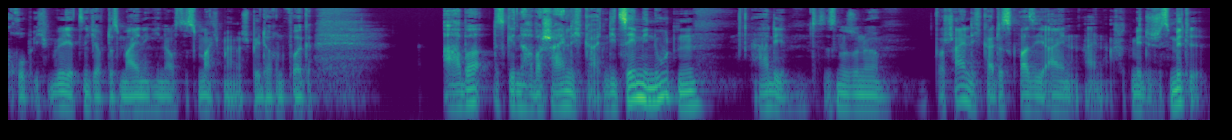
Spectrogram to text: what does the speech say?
grob. Ich will jetzt nicht auf das Mining hinaus, das mache ich mal in einer späteren Folge. Aber das geht nach Wahrscheinlichkeiten. Die zehn Minuten, ja, die, das ist nur so eine Wahrscheinlichkeit ist quasi ein, ein arithmetisches Mittel.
